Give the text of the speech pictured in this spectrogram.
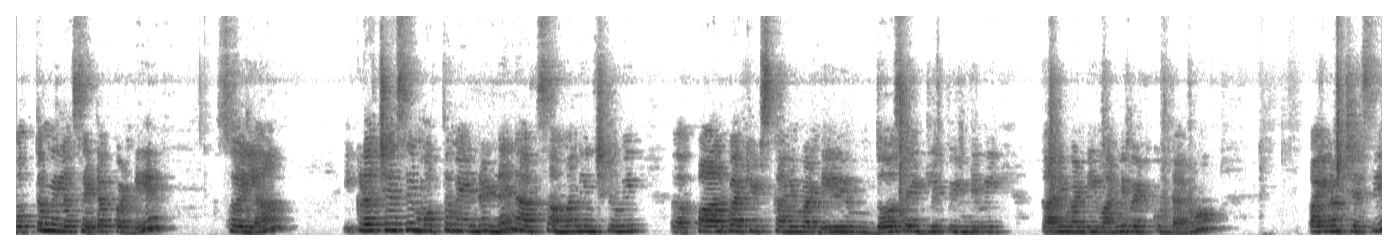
మొత్తం ఇలా సెటప్ అండి. సో ఇలా ఇక్కడ వచ్చేసి మొత్తం ఏంటంటే నాకు సంబంధించినవి పాల ప్యాకెట్స్ కానివ్వండి దోశ ఇడ్లీ పిండివి కానివ్వండి ఇవన్నీ పెట్టుకుంటాను. పైన వచ్చేసి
